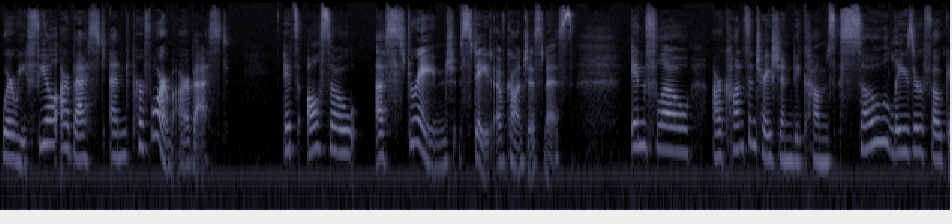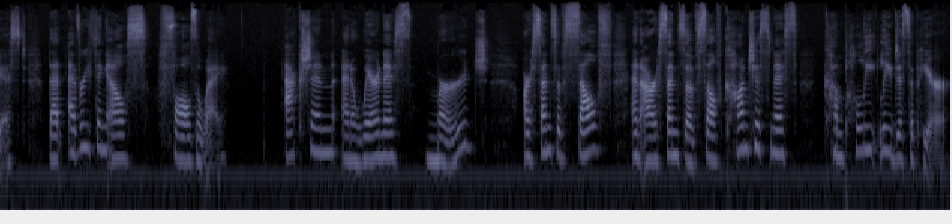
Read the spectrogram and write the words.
where we feel our best and perform our best. It's also a strange state of consciousness. In flow, our concentration becomes so laser focused that everything else falls away action and awareness merge, our sense of self and our sense of self consciousness completely disappear.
